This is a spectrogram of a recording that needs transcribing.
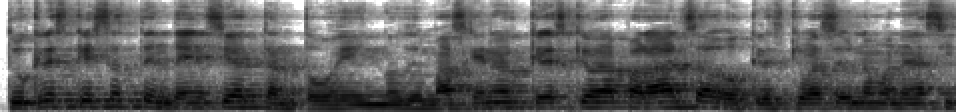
¿Tú crees que esa tendencia, tanto en los demás géneros, crees que va para alza o crees que va a ser una manera así,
